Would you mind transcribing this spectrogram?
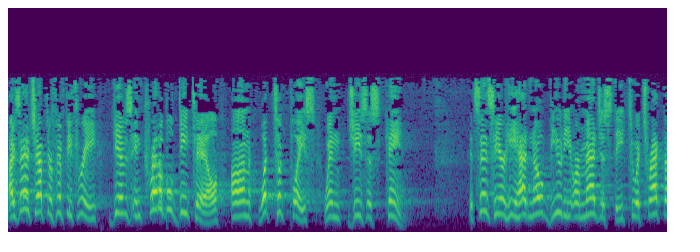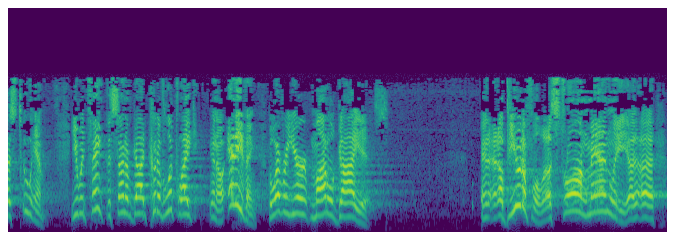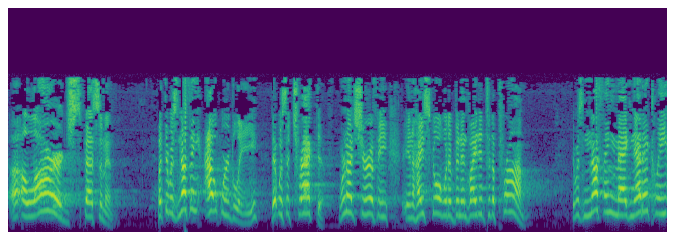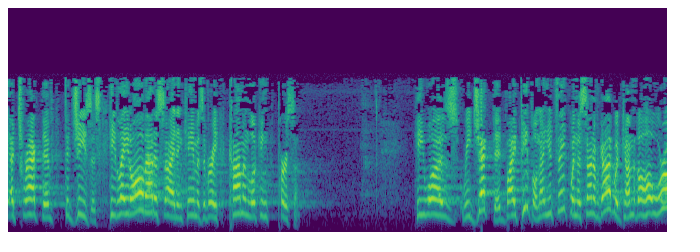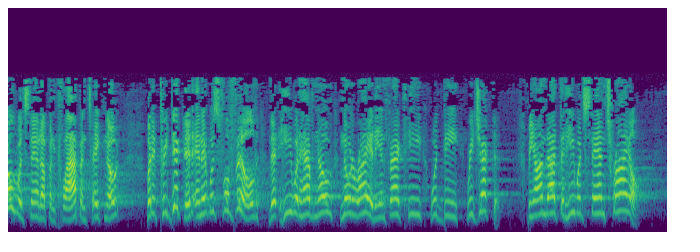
Isaiah chapter 53 gives incredible detail on what took place when Jesus came. It says here, he had no beauty or majesty to attract us to him. You would think the Son of God could have looked like, you know, anything, whoever your model guy is. And a beautiful, a strong, manly, a, a, a large specimen. But there was nothing outwardly that was attractive. We're not sure if he, in high school, would have been invited to the prom. There was nothing magnetically attractive to Jesus. He laid all that aside and came as a very common looking person. He was rejected by people. Now you'd think when the Son of God would come, the whole world would stand up and clap and take note but it predicted and it was fulfilled that he would have no notoriety. In fact, he would be rejected. Beyond that, that he would stand trial,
